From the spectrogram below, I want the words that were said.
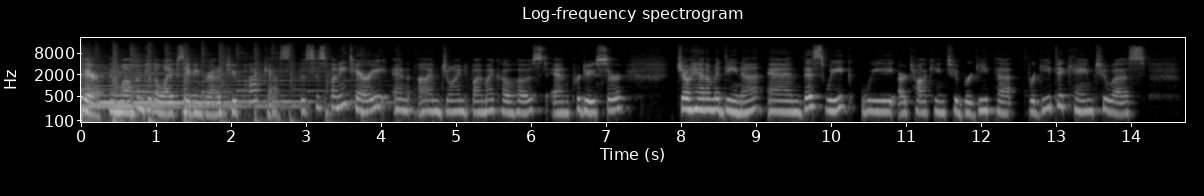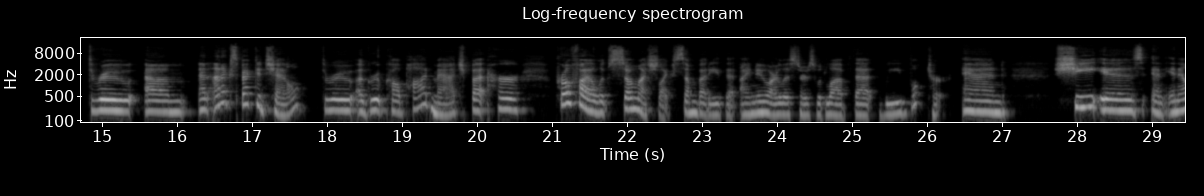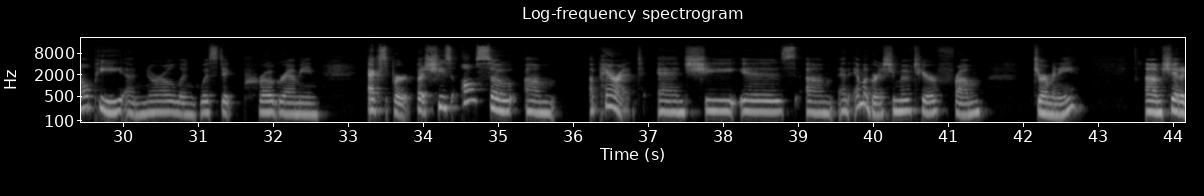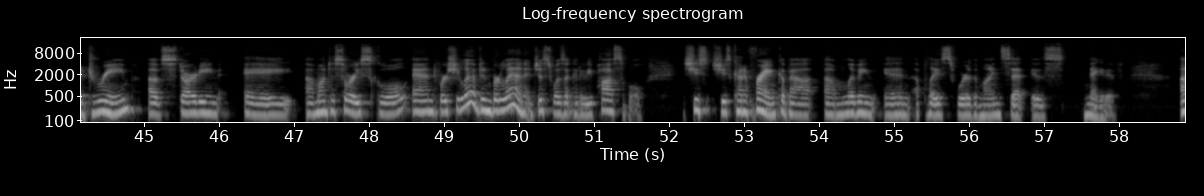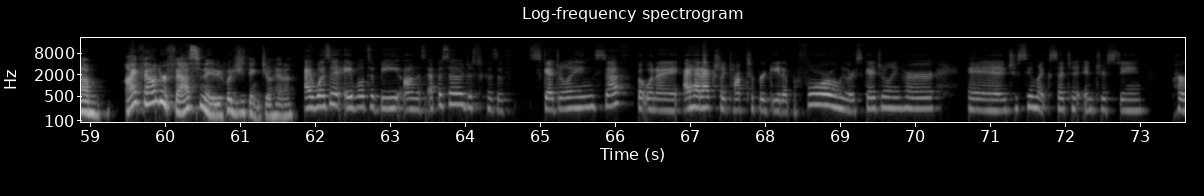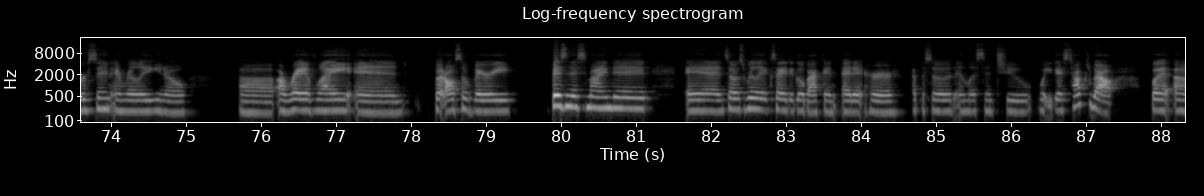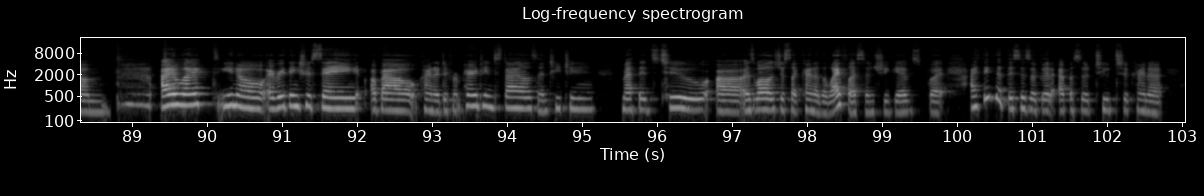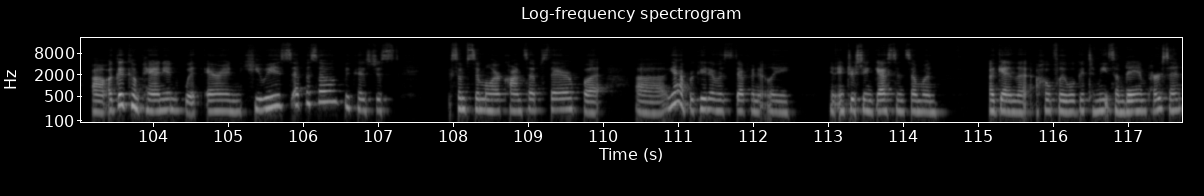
Hi there, and welcome to the Life Saving Gratitude Podcast. This is Bunny Terry, and I'm joined by my co host and producer, Johanna Medina. And this week we are talking to Brigitta. Brigitta came to us through um, an unexpected channel, through a group called Podmatch, but her profile looked so much like somebody that I knew our listeners would love that we booked her. And she is an NLP, a neuro linguistic programming expert, but she's also um, a parent and she is um, an immigrant. She moved here from Germany. Um, she had a dream of starting a, a, Montessori school, and where she lived in Berlin, it just wasn't going to be possible. She's she's kind of frank about um, living in a place where the mindset is negative. Um, I found her fascinated. What did you think, Johanna? I wasn't able to be on this episode just because of scheduling stuff, but when I I had actually talked to Brigitta before when we were scheduling her, and she seemed like such an interesting person and really, you know, uh, a ray of light, and but also very business minded. And so I was really excited to go back and edit her episode and listen to what you guys talked about. But um, I liked, you know, everything she was saying about kind of different parenting styles and teaching methods too, uh, as well as just like kind of the life lessons she gives. But I think that this is a good episode too to kind of uh, a good companion with Aaron Huey's episode because just some similar concepts there. But uh, yeah, Brigitta was definitely an interesting guest and someone again that hopefully we'll get to meet someday in person.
